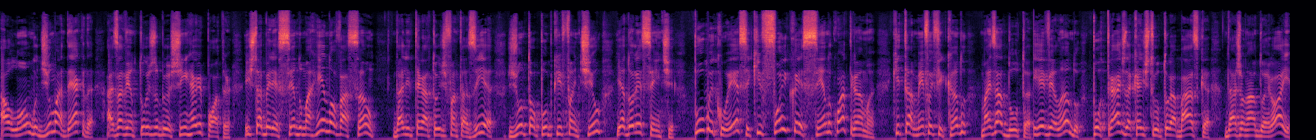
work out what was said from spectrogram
ao longo de uma década, as as aventuras do bruxinho Harry Potter, estabelecendo uma renovação da literatura de fantasia junto ao público infantil e adolescente. Público esse que foi crescendo com a trama, que também foi ficando mais adulta e revelando por trás daquela estrutura básica da jornada do herói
